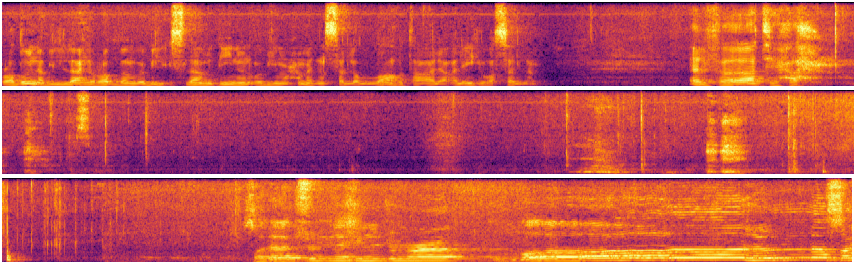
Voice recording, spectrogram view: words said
رضينا بالله ربا وبالإسلام دينا وبمحمد صلى الله تعالى عليه وسلم. الفاتحة. صلاة سنة الجمعة. اللهم صل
